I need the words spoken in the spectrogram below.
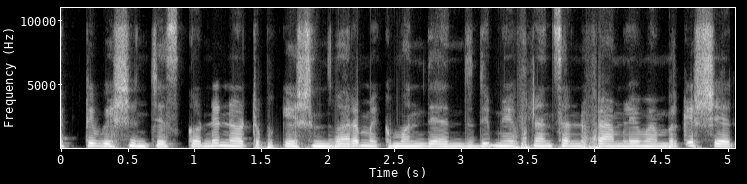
యాక్టివేషన్ చేసుకోండి. నోటిఫికేషన్ ద్వారా మీకు ముందే అందుది మీ ఫ్రెండ్స్ అండ్ ఫ్యామిలీ మెంబర్కి షేర్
